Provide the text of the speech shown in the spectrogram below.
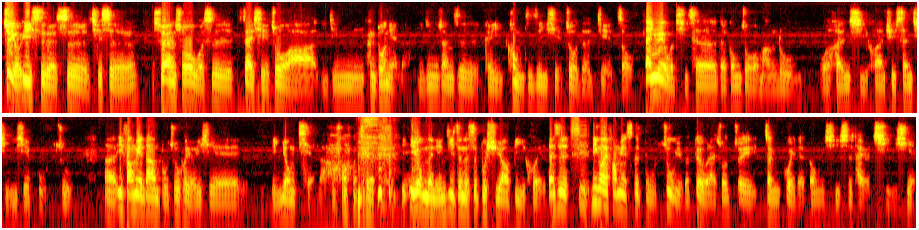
最有意思的是，其实虽然说我是在写作啊，已经很多年了，已经算是可以控制自己写作的节奏，但因为我骑车的工作忙碌，我很喜欢去申请一些补助。呃，一方面当然补助会有一些。零用钱了，对，因为我们的年纪真的是不需要避讳，但是另外一方面是补助有个对我来说最珍贵的东西是它有期限，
